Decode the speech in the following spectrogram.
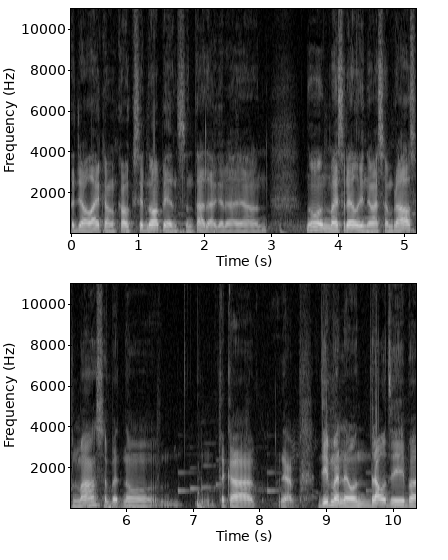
tad jau laikam kaut kas ir nopietns un tādā garā. Jā, un, nu, un mēs ar Elīnu jau esam brālis un māsa, bet nu, tā kā jā, ģimene un draudzība,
